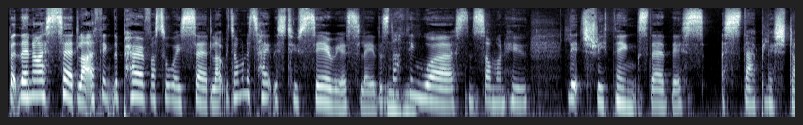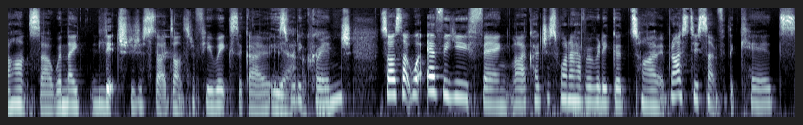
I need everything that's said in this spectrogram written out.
But then I said, like, I think the pair of us always said, like, we don't want to take this too seriously. There's Mm-hmm. nothing worse than someone who literally thinks they're this established dancer when they literally just started dancing a few weeks ago. It's Yeah, really okay. cringe. So I was like, whatever you think, like, I just want to have a really good time. It'd be nice to do something for the kids.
